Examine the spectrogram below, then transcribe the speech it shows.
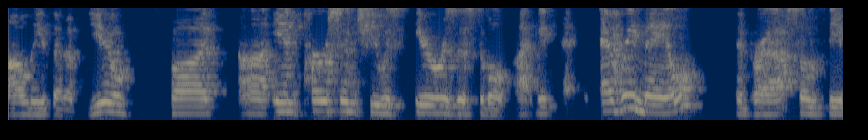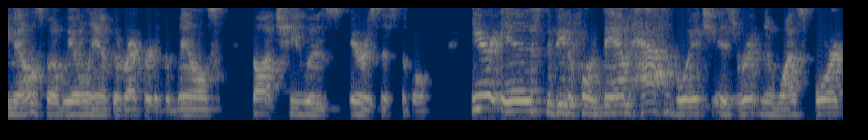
I'll leave that up to you. But uh, in person, she was irresistible. I mean, every male, and perhaps some females, but we only have the record of the males, thought she was irresistible. Here is The Beautiful and Damned, half of which is written in Westport,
